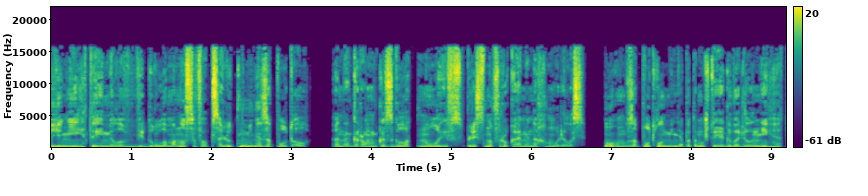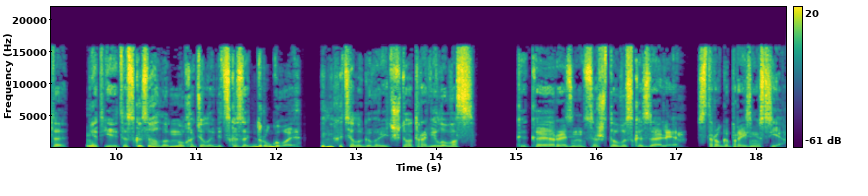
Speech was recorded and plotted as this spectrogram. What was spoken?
Я не это имела в виду, Ломоносов абсолютно меня запутал. Она громко сглотнула и, всплеснув руками, нахмурилась. «Он запутал меня, потому что я говорил не это. Нет, я это сказала, но хотела ведь сказать другое. Я не хотела говорить, что отравила вас». «Какая разница, что вы сказали?» — строго произнес я.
